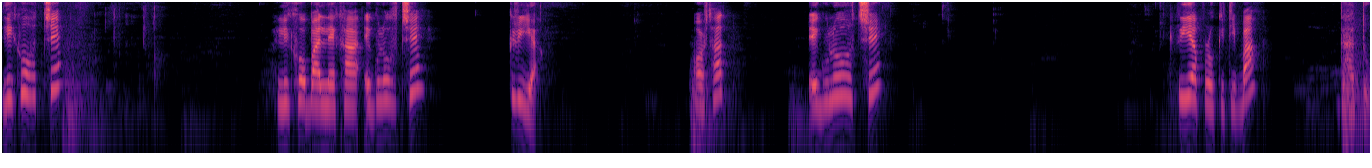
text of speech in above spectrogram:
লিখো হচ্ছে, লিখো বা লেখা, এগুলো হচ্ছে ক্রিয়া। অর্থাৎ এগুলো হচ্ছে ক্রিয়া প্রকৃতি বা ধাতু।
